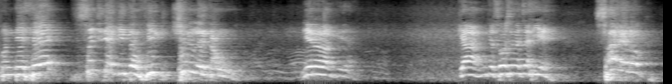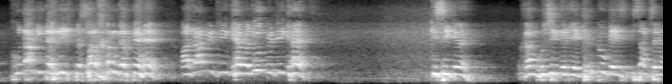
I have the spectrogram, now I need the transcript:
بندے سے سجدے کی توفیق چھن لیتا ہوں۔ یہ ناراضگی ہے۔ کیا مجھے سوچنا چاہیے؟ سارے لوگ خدا کی تحریر پہ سر خم کرتے ہیں۔ آزادی ٹھیک ہے، وجود بھی ٹھیک ہے۔ کسی کے غم خوشی کے لیے گھنٹوں کے حساب سے میں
